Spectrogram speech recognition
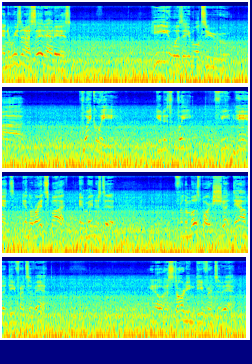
And the reason I say that is he was able to uh, quickly get his feet, feet and hands in the right spot and managed to, for the most part, shut down the defensive end. You know, a starting defensive end.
